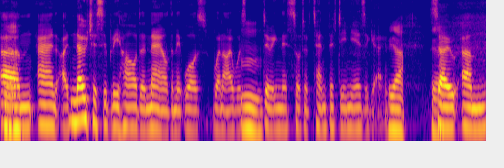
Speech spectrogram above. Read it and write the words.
yeah. Um, and uh, noticeably harder now than it was when I was Mm. doing this sort of 10, 15 years ago. yeah. yeah. So, um,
